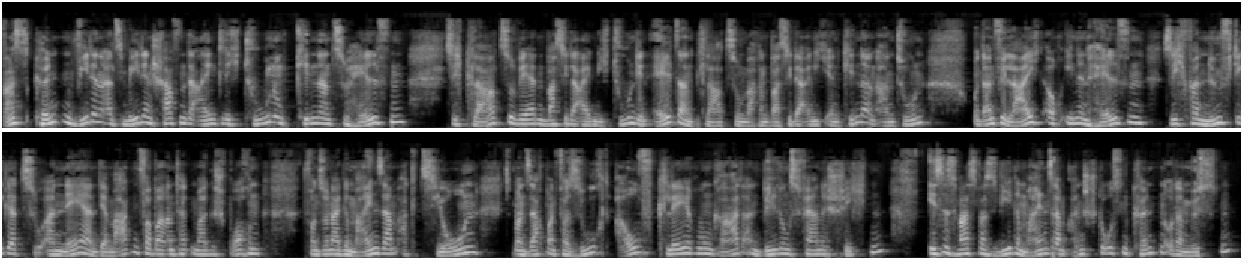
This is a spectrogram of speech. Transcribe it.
Was könnten wir denn als Medienschaffende eigentlich tun, um Kindern zu helfen, sich klar zu werden, was sie da eigentlich tun, den Eltern klar zu machen, was sie da eigentlich ihren Kindern antun und dann vielleicht auch ihnen helfen, sich vernünftiger zu ernähren. Der Markenverband hat mal gesprochen von so einer gemeinsamen Aktion, dass man sagt, man versucht Aufklärung gerade an bildungsferne Schichten. Ist es was, was wir gemeinsam anstoßen könnten oder müssten?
